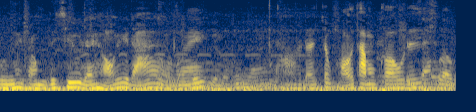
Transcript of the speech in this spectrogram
Đây. Hương hay không? Tí xíu để hỏi đã rồi mới biết được. Thôi, để chút hỏi thăm cô đi. Luôn.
